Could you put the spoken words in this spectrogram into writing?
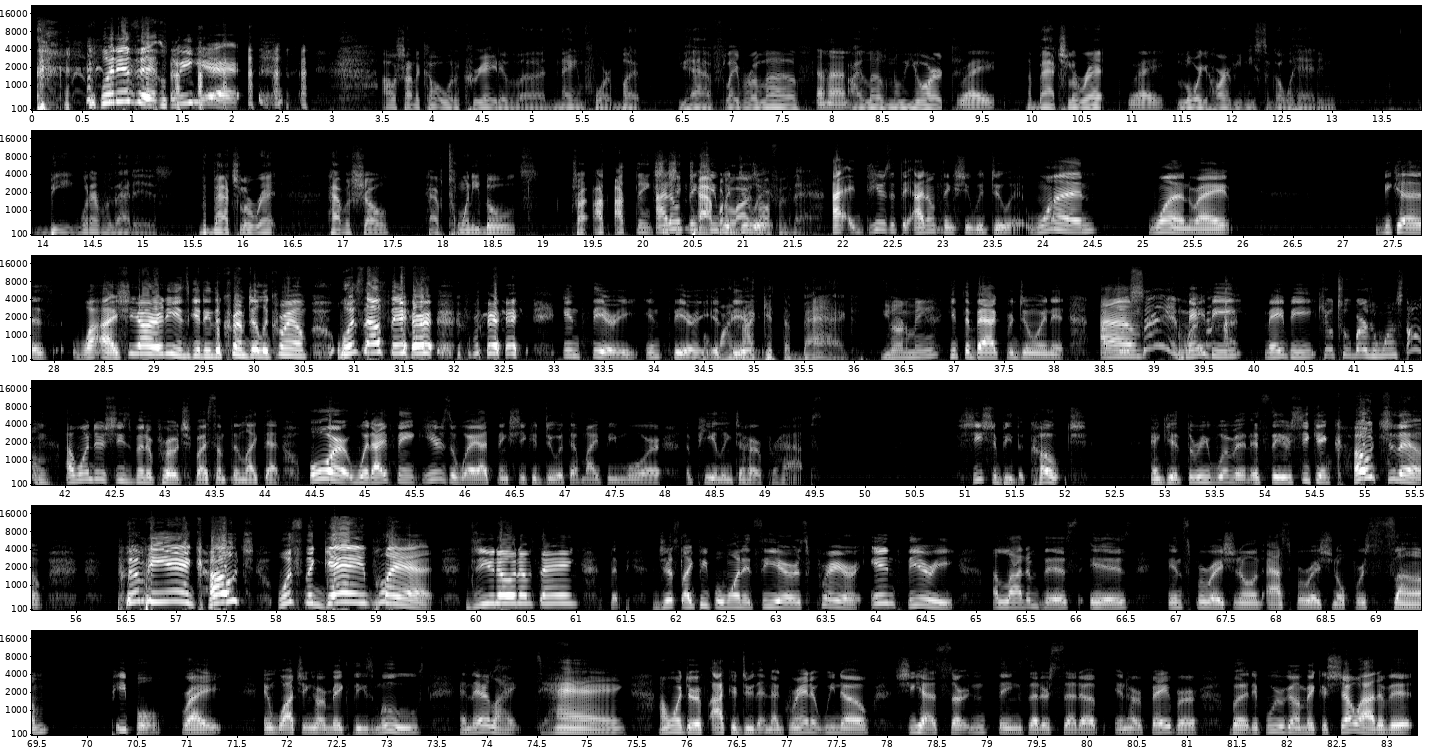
what is it? Let me hear. I was trying to come up with a creative uh, name for it, but you have Flavor of Love, uh-huh. I Love New York, right? The Bachelorette, right? Lori Harvey needs to go ahead and be whatever that is. The Bachelorette have a show, have twenty dudes, Try. I, I think she I don't should think capitalize she would do off it. of that. I here's the thing. I don't think she would do it. One, one, right? Because why? She already is getting the creme de la creme. What's out there? in theory, in theory, But in why theory. not get the bag? You know what I mean? Get the bag for doing it. I'm um, just saying, maybe, not? Maybe. Kill two birds with one stone. I wonder if she's been approached by something like that. Or what I think, here's a way I think she could do it that might be more appealing to her, perhaps. She should be the coach and get three women and see if she can coach them. Put me in, coach. What's the game plan? Do you know what I'm saying? That just like people wanted Ciara's prayer, in theory, a lot of this is inspirational and aspirational for some people, right? And watching her make these moves, and they're like, dang, I wonder if I could do that. Now, granted, we know she has certain things that are set up in her favor, but if we were to make a show out of it,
